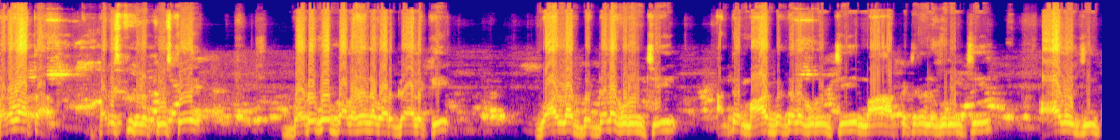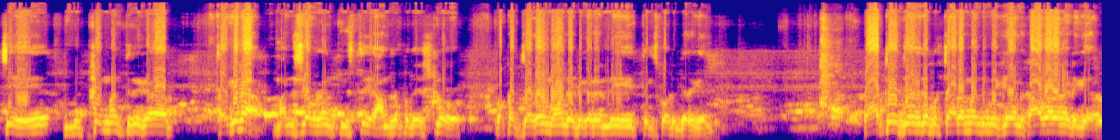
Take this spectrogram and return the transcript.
తర్వాత పరిస్థితులు చూస్తే బడుగు బలహీన వర్గాలకి వాళ్ళ బిడ్డల గురించి అంటే మా బిడ్డల గురించి మా అక్కచెల్లెల గురించి ఆలోచించే ముఖ్యమంత్రిగా తగిన మనిషి ఎవరైనా చూస్తే ఆంధ్రప్రదేశ్లో ఒక జగన్మోహన్ రెడ్డి గారని తెలుసుకోవడం జరిగింది. పార్టీ చేసేటప్పుడు చాలామంది మీకు ఏమైనా కావాలని అడిగారు.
